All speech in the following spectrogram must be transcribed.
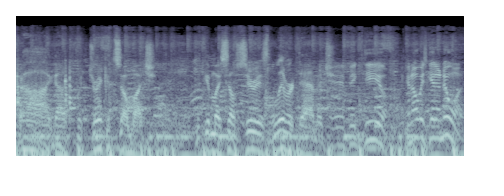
Ah, I gotta quit drinking so much. Could give myself serious liver damage. Yeah, big deal. You can always get a new one.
